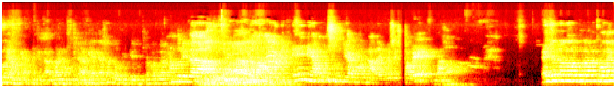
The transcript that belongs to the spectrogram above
করে আমাকে আপনাকে তার ঘরে মসজিদে আগে আগে আসার তৌফিক দিয়ে দিচ্ছেন সকলে আলহামদুলিল্লাহ এই নিয়ামত শুকরিয়া কোনদিন আদায় করে শেষ হবে এই জন্য আল্লাহ রাব্বুল আলামিন বলেন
